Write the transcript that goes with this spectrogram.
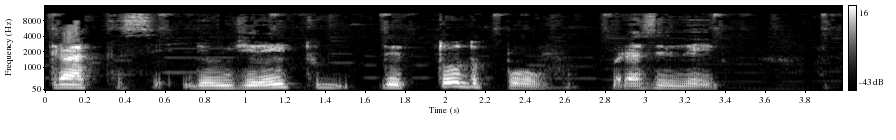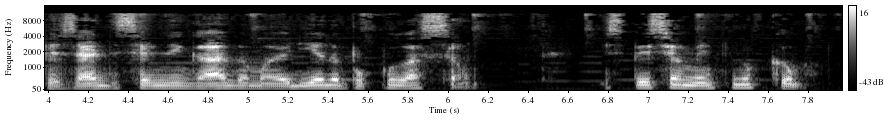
Trata-se de um direito de todo o povo brasileiro, apesar de ser negado à maioria da população, especialmente no campo.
